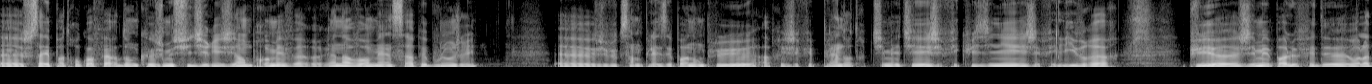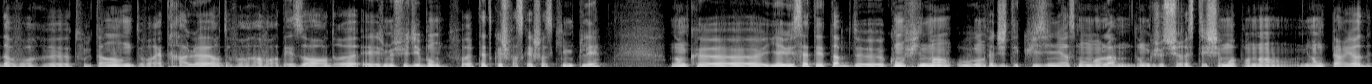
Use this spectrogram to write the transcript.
Euh, je savais pas trop quoi faire, donc euh, je me suis dirigé en premier vers rien à voir, mais un CAP boulangerie. Euh, j'ai vu que ça me plaisait pas non plus. Après, j'ai fait plein d'autres petits métiers. J'ai fait cuisinier, j'ai fait livreur. Puis, euh, j'aimais pas le fait de voilà d'avoir euh, tout le temps devoir être à l'heure, devoir avoir des ordres. Et je me suis dit bon, il faudrait peut-être que je fasse quelque chose qui me plaît. Donc, euh, il y a eu cette étape de confinement où en fait j'étais cuisinier à ce moment-là. Donc, je suis resté chez moi pendant une longue période.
